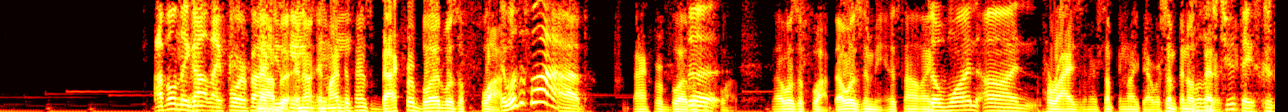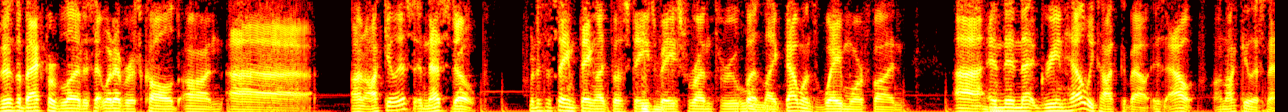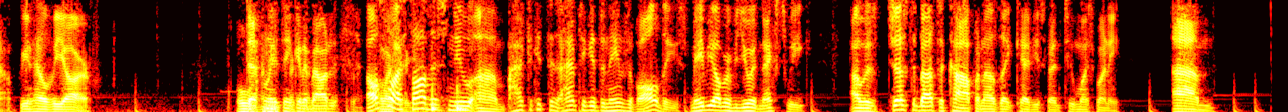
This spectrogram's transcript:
I've only got like four or five Nah, new but in, games. in my me. defense, Back for Blood was a flop. it was a flop. Back for Blood was a flop. That was a flop. That wasn't me. It's not like the one on Horizon or something like that, or something else well, there's two things because there's the Back for Blood, is that whatever it's called on uh on Oculus, and that's dope. But it's the same thing, like those stage based run through. But like that one's way more fun. Uh, And then that Green Hell we talked about is out on Oculus now. Green Hell VR. Oh, I Definitely need to check thinking about it. Also, I, like that saw this new. Um, I have to get the I have to get the names of all these. Maybe I'll review it next week. I was just about to cop, and I was like, "Kev, you spent too much money." Um,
